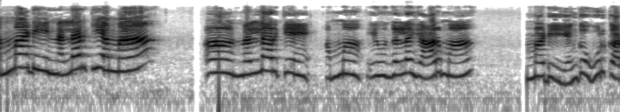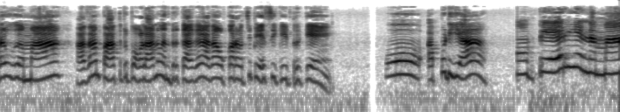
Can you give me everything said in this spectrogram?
அம்மாடி நல்லா இருக்கியம்மா? நல்லா இருக்கேன். அம்மா இவங்க எல்லாம் யாருமா அம்மாடி எங்க ஊருக்காரவுகம்மா அதான் பார்த்துட்டு போகலான்னு வந்திருக்காங்க. அதான் உட்கார வச்சு பேசிக்கிட்டு இருக்கேன். ஓ அப்படியா? உன் பேர் என்னம்மா?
